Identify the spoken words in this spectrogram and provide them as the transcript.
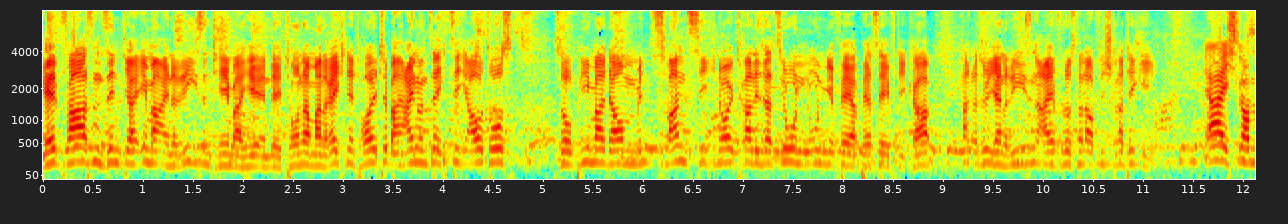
Gelbphasen sind ja immer ein Riesenthema hier in Daytona. Man rechnet heute bei 61 Autos so Pi mal Daumen mit 20 Neutralisationen ungefähr per Safety Car. Hat natürlich einen riesen Einfluss dann auf die Strategie. Ja, ich glaube,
